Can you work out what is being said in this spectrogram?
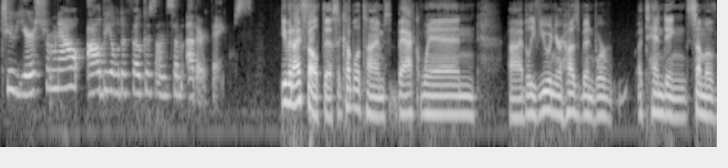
2 years from now I'll be able to focus on some other things. Even I felt this a couple of times back when uh, I believe you and your husband were attending some of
